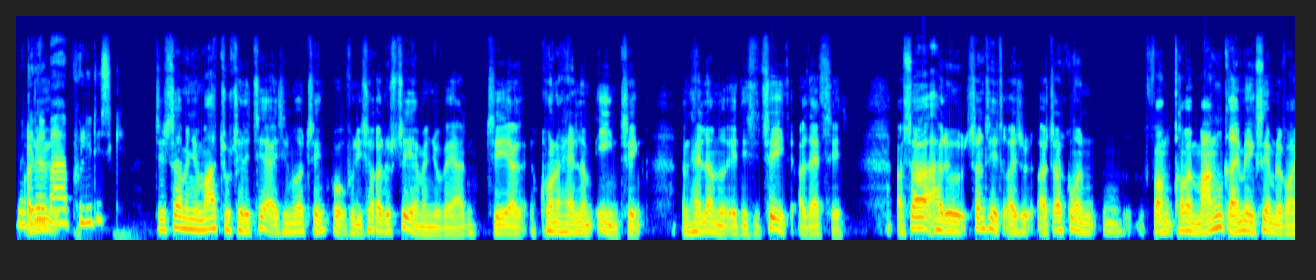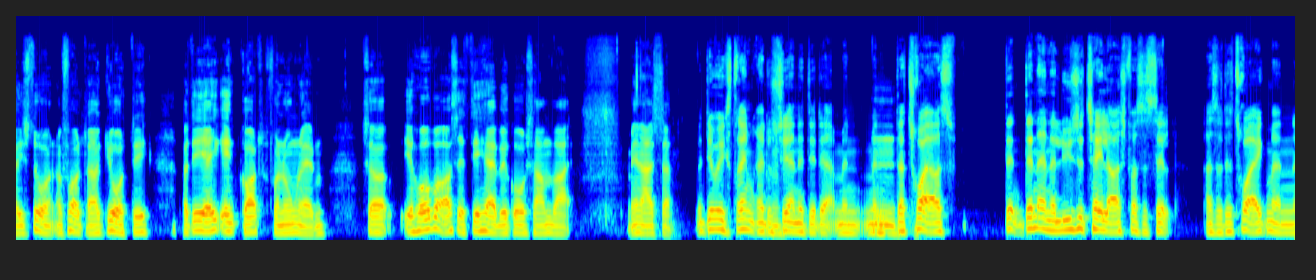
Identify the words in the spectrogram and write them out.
Men det er vel bare politisk? det, så er man jo meget totalitær i sin måde at tænke på, fordi så reducerer man jo verden til at kun at handle om én ting. Den handler om noget etnicitet, og that's it. Og så har du sådan set, og så kunne man komme mange grimme eksempler fra historien, og folk, der har gjort det, og det er ikke endt godt for nogen af dem. Så jeg håber også, at det her vil gå samme vej. Men altså... Men det er jo ekstremt reducerende, mm. det der, men, men mm. der tror jeg også, den, den analyse taler også for sig selv. Altså det tror jeg ikke, man...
